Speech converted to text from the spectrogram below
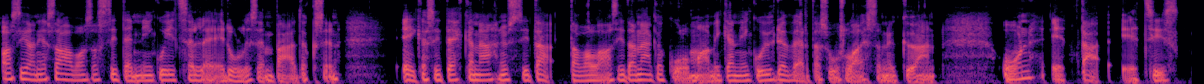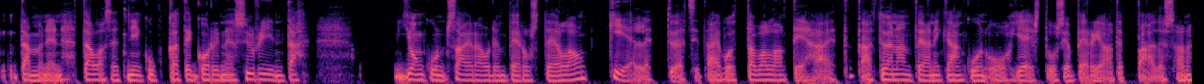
asian ja saavansa siten niin kuin itselleen edullisen päätöksen. Eikä sitten ehkä nähnyt sitä tavallaan sitä näkökulmaa, mikä niin kuin yhdenvertaisuuslaissa nykyään on, että, että siis tämmöinen tällaiset niin kuin kategorinen syrjintä jonkun sairauden perusteella on kielletty, että sitä ei voi tavallaan tehdä. Että tämä työnantajan ikään kuin ohjeistus ja periaatepäätöshän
